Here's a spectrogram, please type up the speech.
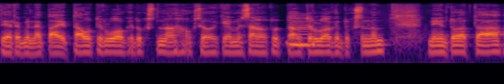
terminä tai tautiluokituksena, onko se oikein sanottu tautiluokituksena, mm. niin tuota, äh,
